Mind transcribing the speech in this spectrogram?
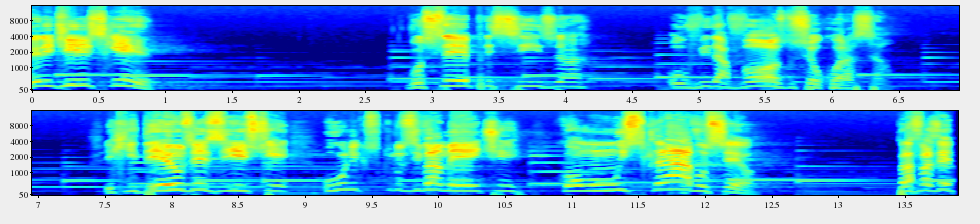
ele diz que você precisa ouvir a voz do seu coração. E que Deus existe único exclusivamente como um escravo seu, para fazer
